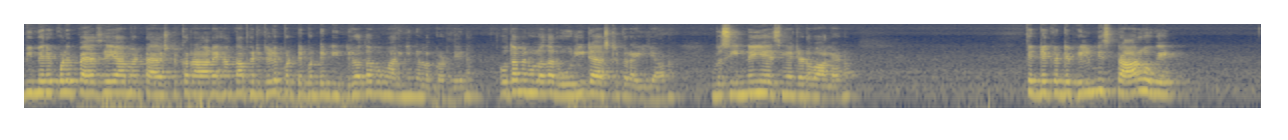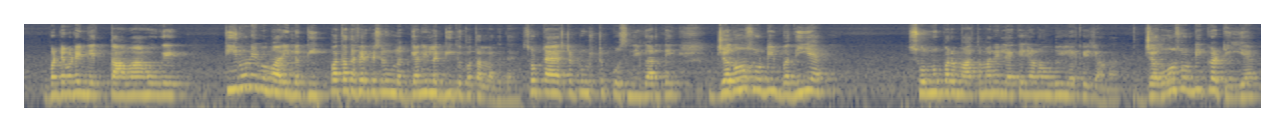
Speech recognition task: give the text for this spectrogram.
ਵੀ ਮੇਰੇ ਕੋਲੇ ਪੈਸੇ ਆ, ਮੈਂ ਟੈਸਟ ਕਰਾ ਰਿਹਾ ਤਾਂ ਫਿਰ ਜਿਹੜੇ ਵੱਡੇ ਵੱਡੇ ਲੀਡਰ ਆ, ਉਹ ਤਾਂ ਬਿਮਾਰੀਆਂ ਹੀ ਨਾ ਲੱਗਣ ਦੇਣ। ਉਹ ਤਾਂ ਮੈਨੂੰ ਲੱਗਦਾ ਰੋਜ਼ ਹੀ ਟੈਸਟ ਕਰਾਈ ਜਾਣ। ਮਸ਼ੀਨਾਂ ਹੀ ਐਸੀਆਂ ਜੜਵਾ ਲੈਣ। ਕਿੱਡੇ ਕਿੱਡੇ ਫਿਲਮੀ ਸਟਾਰ ਹੋ ਗਏ। ਵੱਡੇ ਵੱਡੇ ਨੇਤਾਵਾਂ ਹੋ ਗਏ। ਕਿਹਨੂੰ ਨਹੀਂ ਬਿਮਾਰੀ ਲੱਗੀ? ਪਤਾ ਤਾਂ ਫਿਰ ਕਿਸੇ ਨੂੰ ਲੱਗਿਆ ਨਹੀਂ, ਲੱਗੀ ਤੋਂ ਪਤਾ ਲੱਗਦਾ ਸੋ ਟੈਸਟ ਟੂਸਟ ਕੁਝ ਨਹੀਂ ਕਰਦੇ। ਜਦੋਂ ਤੁਹਾਡੀ ਵਧੀਆ ਸੋਨੂੰ ਪਰਮਾਤਮਾ ਨੇ ਲੈ ਕੇ ਜਾਣਾ, ਉਦੋਂ ਹੀ ਲੈ ਕੇ ਜਾਣਾ। ਜਦੋਂ ਤੁਹਾਡੀ ਘਟੀ ਹੈ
